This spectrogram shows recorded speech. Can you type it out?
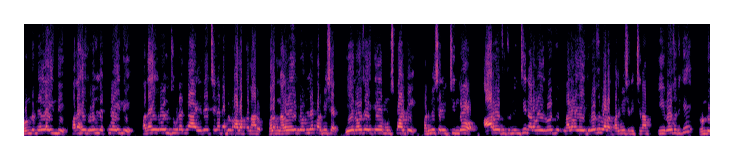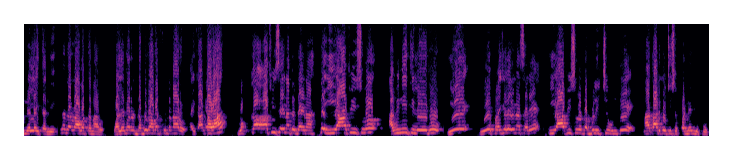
రెండు నెలలు అయింది పదహైదు రోజులు ఎక్కువ అయింది పదహైదు రోజులు చూడంగా యథేచ్ఛగా డబ్బులు రాబడుతున్నారు. వాళ్ళకి నలభై ఐదు రోజులే పర్మిషన్ ఏ రోజైతే మున్సిపాలిటీ పర్మిషన్ ఇచ్చిందో ఆ రోజు నుంచి నలభై రోజులు నలభై ఐదు రోజులు వాళ్ళకి పర్మిషన్ ఇచ్చినాం. ఈ రోజుకి రెండు నెలలు అవుతుంది ఇంకా రాబడుతున్నారు. వాళ్ళు ఏమో డబ్బులు రాబట్టుకుంటున్నారు. అవి కాంటావా? ఒక్క ఆఫీస్ అయినా పెద్ద అయినా ఈ ఆఫీసులో అవినీతి లేదు. ఏ ఏ ప్రజలైనా సరే ఈ ఆఫీసులో డబ్బులు ఇచ్చి ఉంటే నా కాడికి వచ్చి చెప్పండి అని చెప్పు.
